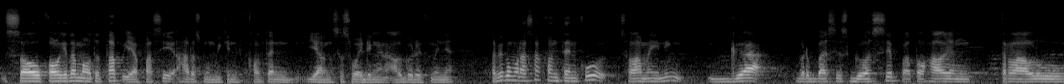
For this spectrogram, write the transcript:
so kalau kita mau tetap ya pasti harus membuat konten yang sesuai dengan algoritmanya tapi aku merasa kontenku selama ini nggak berbasis gosip atau hal yang terlalu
